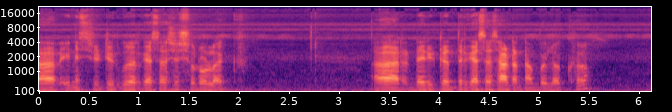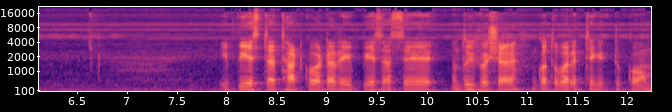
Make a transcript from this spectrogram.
আর ইনস্টিটিউটগুলোর কাছে আছে ষোলো লাখ, আর ডাইরেক্টরদের কাছে আছে আটানব্বই লক্ষ। ইপিএসটা থার্ড কোয়ার্টারে ইপিএস আছে দুই পয়সা, গতবারের থেকে একটু কম,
